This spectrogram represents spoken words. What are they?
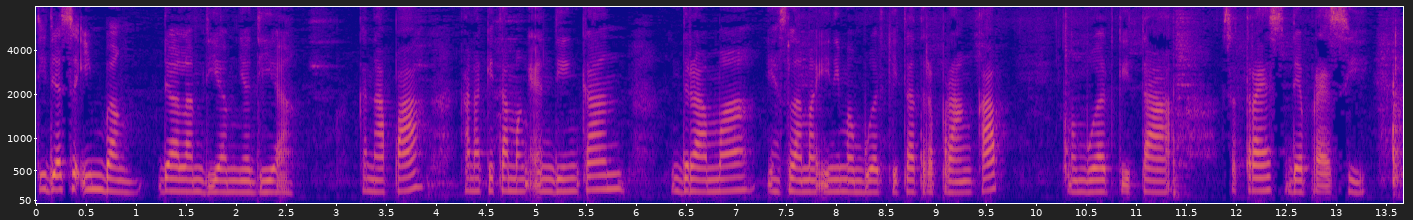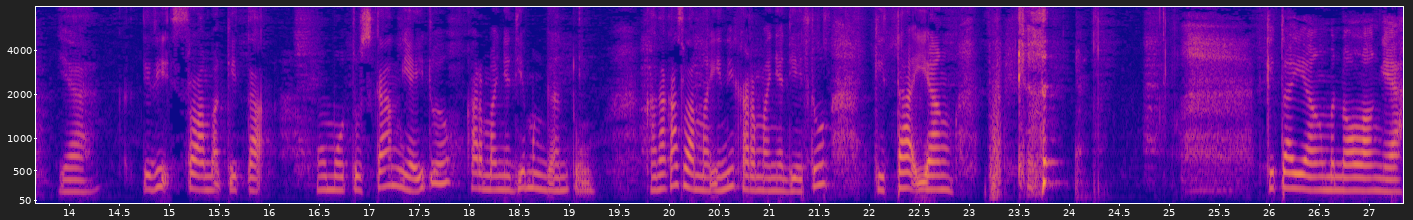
tidak seimbang dalam diamnya dia. Kenapa? Karena kita mengendingkan drama yang selama ini membuat kita terperangkap, membuat kita stres, depresi. Ya. Jadi selama kita memutuskan ya itu karmanya dia menggantung. Karena kan selama ini karmanya dia itu kita yang kita yang menolong ya,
